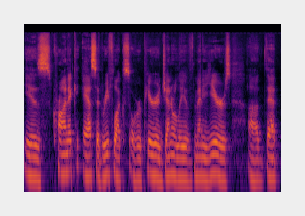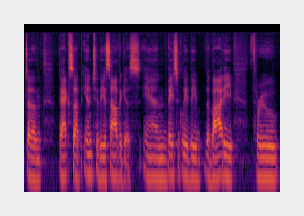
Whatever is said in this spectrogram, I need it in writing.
is chronic acid reflux over a period generally of many years uh, that um, backs up into the esophagus. And basically, the, the body, through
